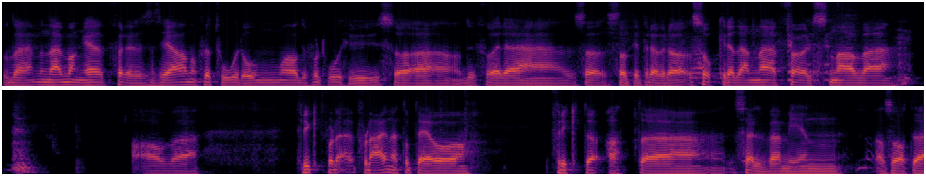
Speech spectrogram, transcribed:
Det, men det er mange foreldre som sier ja, nå får du to rom, og du får to hus, og uh, du får uh, så, så, de prøver å sukre den uh, følelsen av av frykt. For det, for det, er jo nettopp det å frykte at selve min Altså at det,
